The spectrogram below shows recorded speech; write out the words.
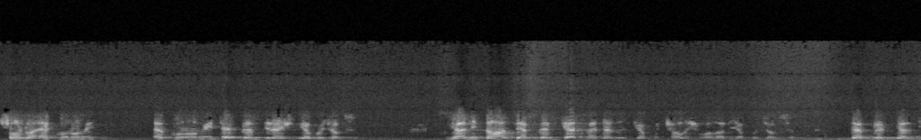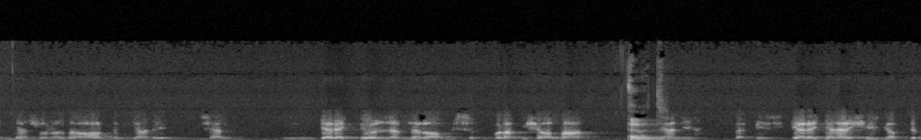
Sonra ekonomi. Ekonomi deprem dirençli yapacaksın. Yani daha deprem gelmeden önce bu çalışmaları yapacaksın. Deprem geldikten sonra da artık yani sen ıı, gerekli önlemleri almışsın. Bırak işi Allah'a. Evet. Yani biz gereken her şeyi yaptık.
